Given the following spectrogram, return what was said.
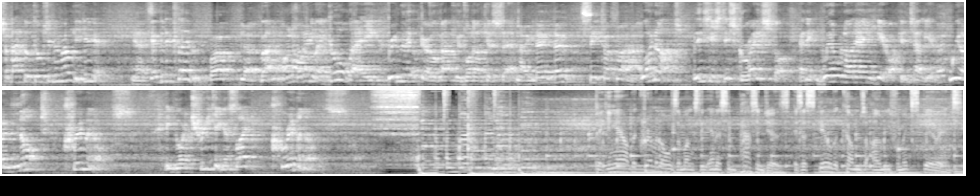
tobacco goes in a rollie, do you? Yes. You haven't got a clue. Well, look, Right, I'm so anyway, go away, bring the little girl back with what I've just said. No, you don't, don't speak to us like that. Why not? This is disgraceful, and it will not end here, I can tell you. We are not criminals. You are treating us like criminals. Picking out the criminals amongst the innocent passengers is a skill that comes only from experience.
